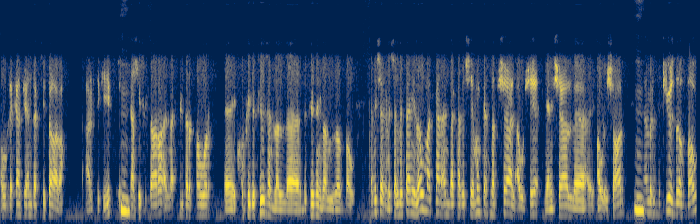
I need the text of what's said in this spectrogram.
أو إذا كان في عندك ستارة. عرفتي كيف؟ إذا كان في ستارة إنك تقدر تصور آه، يكون في diffusion لل للضوء. هذه شغلة، شغلة ثانية لو ما كان عندك هذا الشيء ممكن إحنا بشال أو شيء يعني شال آه، أو إشارب نعمل diffuse للضوء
